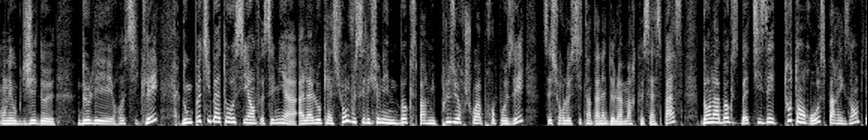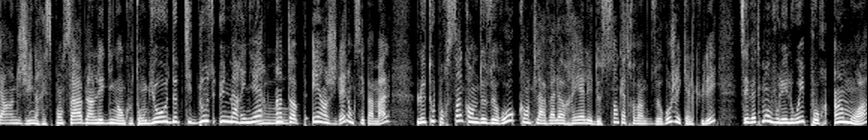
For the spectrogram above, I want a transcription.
On est obligé de, de les recycler. Donc, petit bateau aussi, hein, c'est mis à, à la location. Vous sélectionnez une box parmi plusieurs choix proposés. C'est sur le site internet de la marque que ça se passe. Dans la box baptisée Tout en rose, par exemple, il y a un jean responsable, un legging en coton bio, deux petites blouses, une marinière, Oh. un top et un gilet. Donc, c'est pas mal. Le tout pour 52 euros, quand la valeur réelle est de 192 euros, j'ai calculé. Ces vêtements, vous les louez pour un mois.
